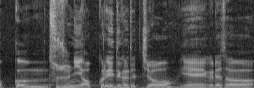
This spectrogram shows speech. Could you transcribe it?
조금 수준이 업그레이드가 됐죠. 예, 그래서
